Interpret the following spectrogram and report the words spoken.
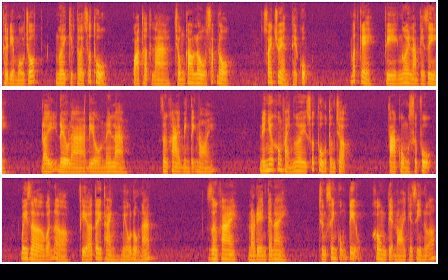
Thời điểm mấu chốt, Ngươi kịp thời xuất thủ, Quả thật là chống cao lâu sắp đổ, Xoay chuyển thế cục. Bất kể vì ngươi làm cái gì Đấy đều là điều nên làm, Dương Khai bình tĩnh nói. Nếu như không phải ngươi xuất thủ tương trợ, Ta cùng sư phụ Bây giờ vẫn ở phía tây thành miếu đổ nát. Dương Khai nói đến cái này Trừng sinh cũng tiệu Không tiện nói cái gì nữa.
